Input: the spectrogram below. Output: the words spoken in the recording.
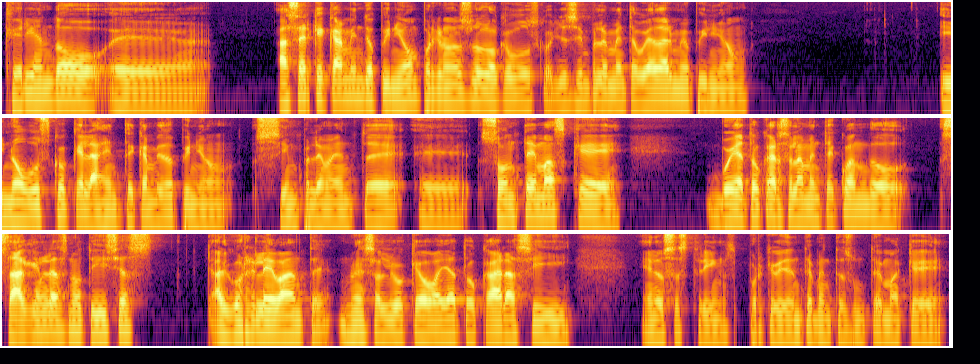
queriendo eh, hacer que cambien de opinión, porque no es lo que busco, yo simplemente voy a dar mi opinión y no busco que la gente cambie de opinión, simplemente eh, son temas que voy a tocar solamente cuando salgan las noticias, algo relevante, no es algo que vaya a tocar así en los streams, porque evidentemente es un tema que,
